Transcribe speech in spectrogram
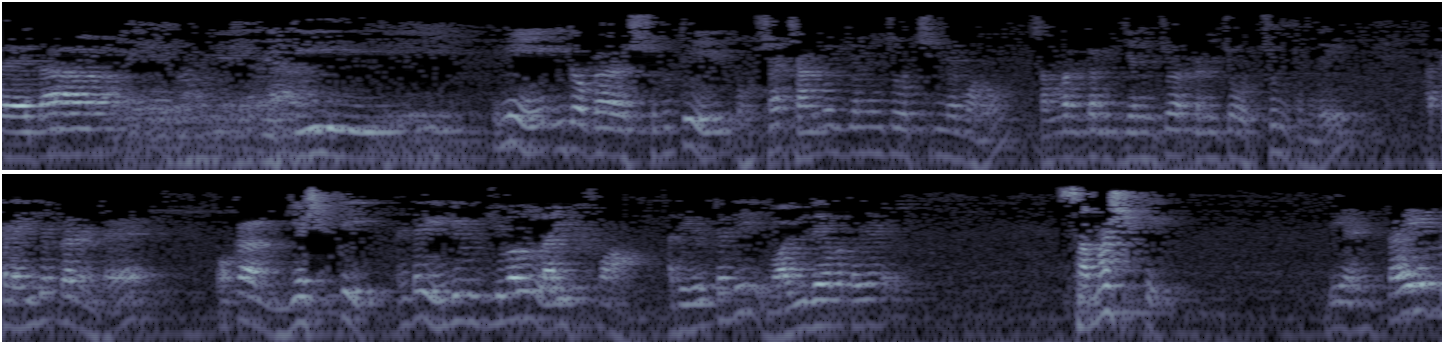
వేద. ఇది ఇది ఒక శృతి బహుశా చాంద్రోద్యం నుంచి వచ్చిందేమో సంవర్గ విద్య నుంచో అక్కడి నుంచో వచ్చి ఉంటుంది. అక్కడ ఏం చెప్పారంటే ఒక వ్యష్టి అంటే ఇండివిజువల్ లైఫ్ ఫామ్ అది ఏమిటది? వాయుదేవతయే. సమష్టి. The entire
